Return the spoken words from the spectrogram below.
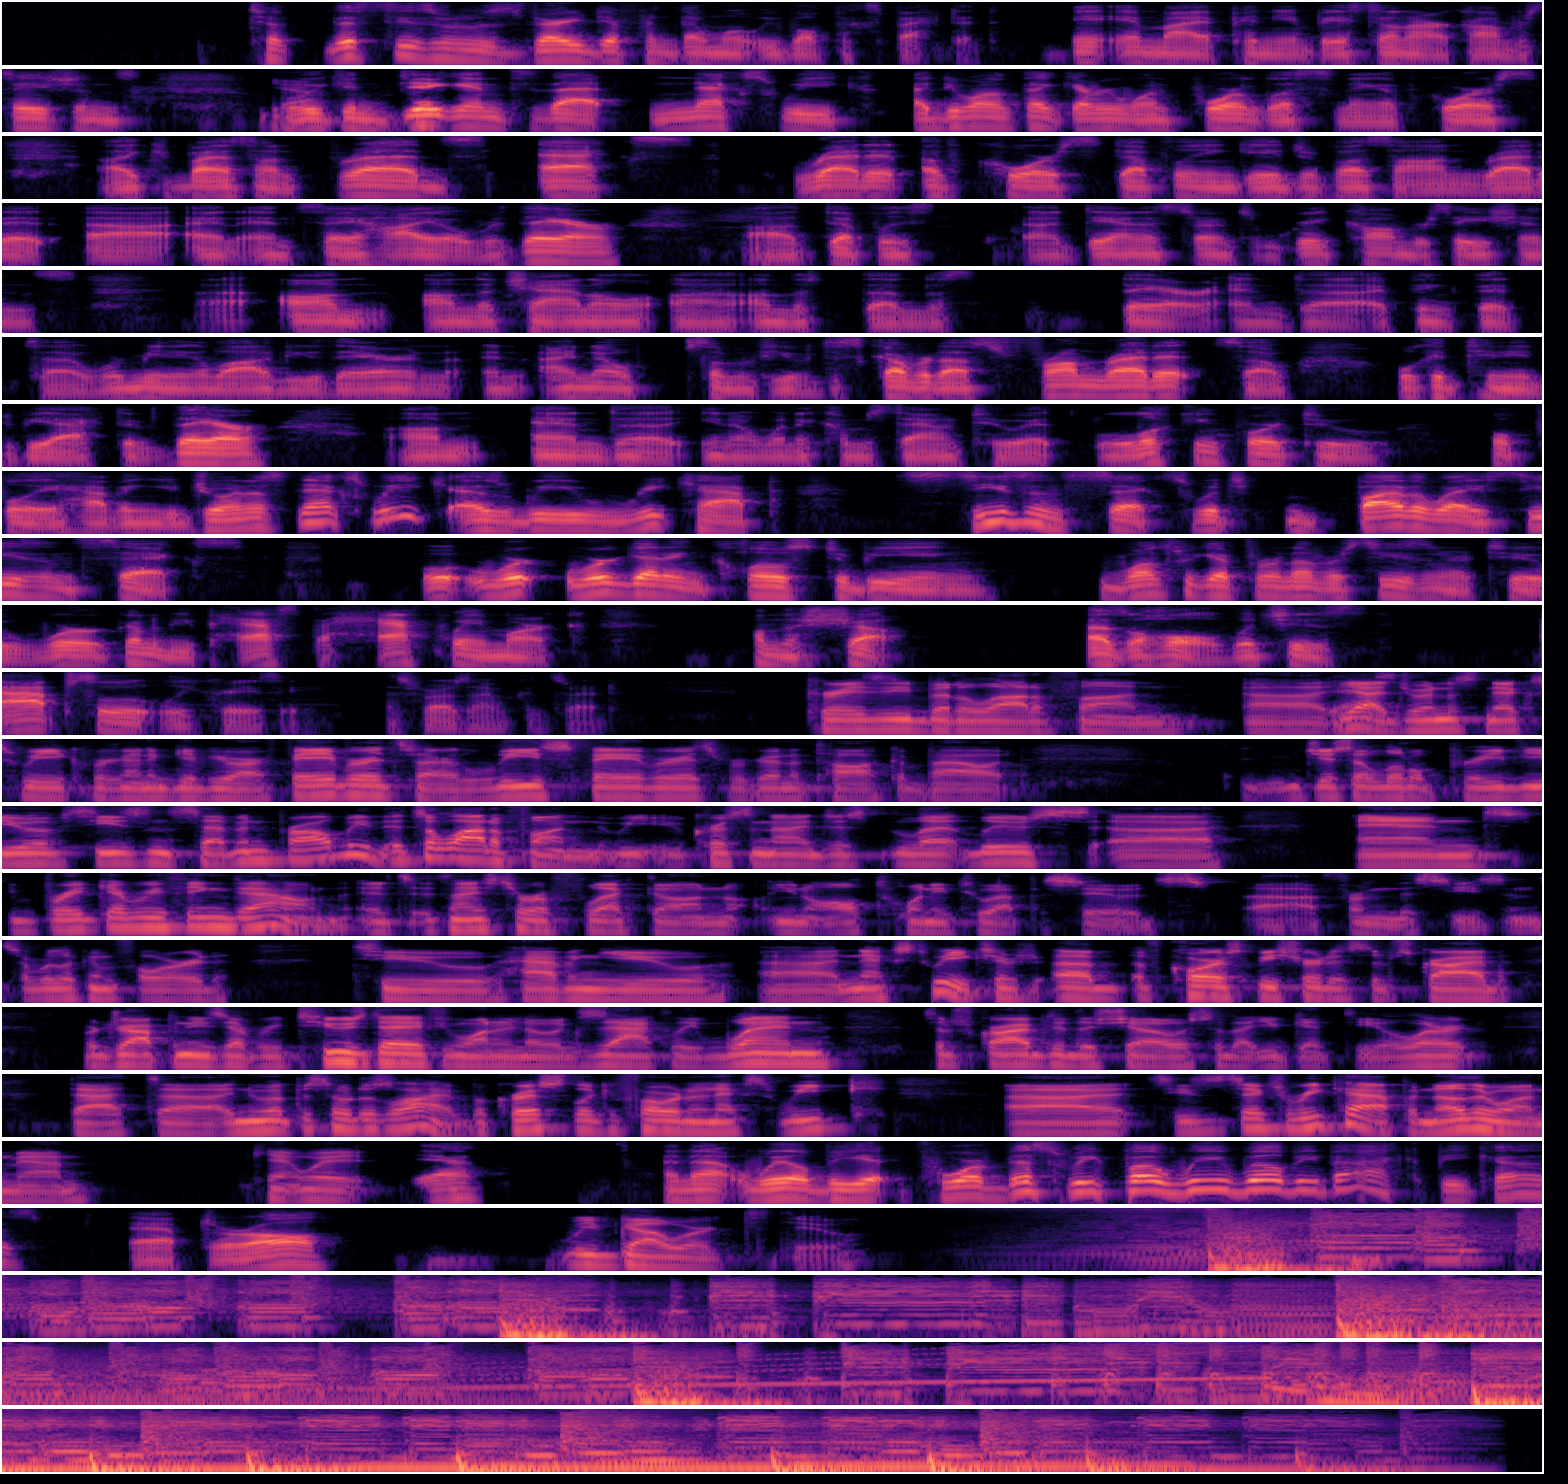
took this season was very different than what we both expected, in, in my opinion, based on our conversations. Yeah. We can dig into that next week. I do want to thank everyone for listening. Of course, uh, you can find us on Threads, X, Reddit. Of course, definitely engage with us on Reddit uh, and and say hi over there. Uh, definitely uh, Dan has started some great conversations uh, on on the channel uh, on the on the there, and uh, I think that uh, we're meeting a lot of you there, and and I know some of you have discovered us from Reddit, so we'll continue to be active there. Um, and uh, you know, when it comes down to it, looking forward to hopefully having you join us next week as we recap season six. Which, by the way, season six, we're we're getting close to being. Once we get for another season or two, we're going to be past the halfway mark on the show as a whole, which is absolutely crazy as far as I'm concerned. Crazy, but a lot of fun. Uh, yes. Yeah, join us next week. We're going to give you our favorites, our least favorites. We're going to talk about just a little preview of season seven. Probably it's a lot of fun. We, Chris and I just let loose uh, and break everything down. It's it's nice to reflect on you know all 22 episodes uh, from the season. So we're looking forward to having you uh, next week. So, uh, of course, be sure to subscribe we're dropping these every Tuesday. If you want to know exactly when, subscribe to the show so that you get the alert that uh, a new episode is live. But Chris, looking forward to next week. Uh, season six recap, another one, man. Can't wait. Yeah. And that will be it for this week, but we will be back because after all, we've got work to do.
